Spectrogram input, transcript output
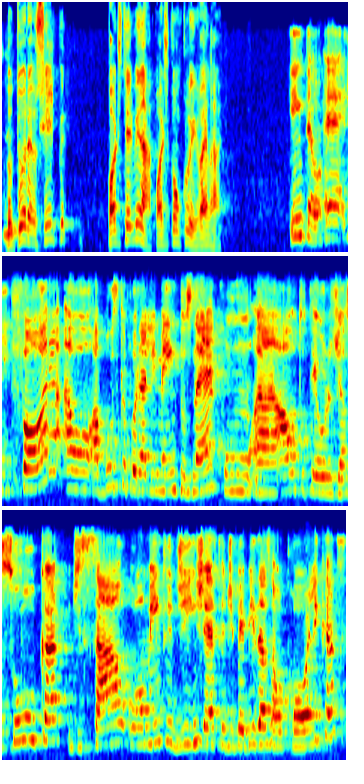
Doutora, eu sempre. Pode terminar, pode concluir, vai lá. Então, é, e fora a, a, busca por alimentos né, com alto teor de açúcar, de sal, o aumento de ingesta de bebidas alcoólicas.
